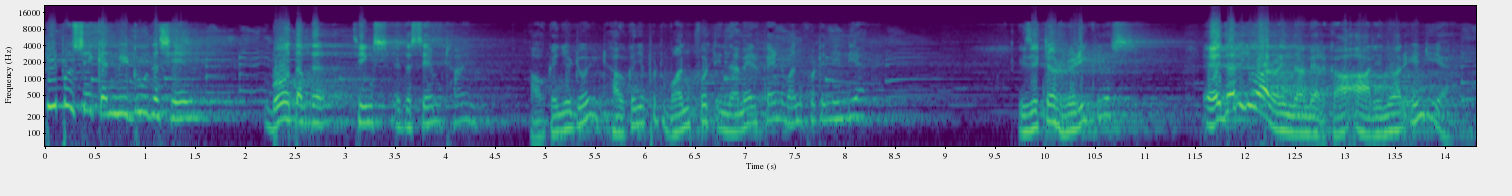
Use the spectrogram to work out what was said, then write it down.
People say, Can we do the same? both of the things at the same time. How can you do it? How can you put one foot in America and one foot in India? Is it not ridiculous? Either you are in America or you are in India.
